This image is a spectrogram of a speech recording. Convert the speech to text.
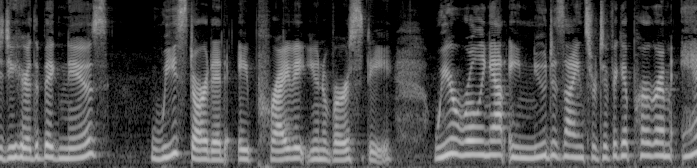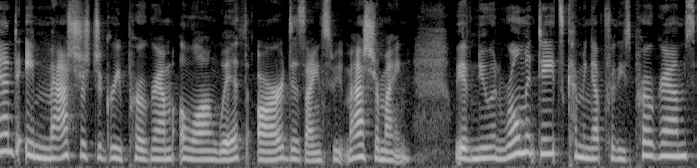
Did you hear the big news? We started a private university. We are rolling out a new design certificate program and a master's degree program along with our Design Suite Mastermind. We have new enrollment dates coming up for these programs.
